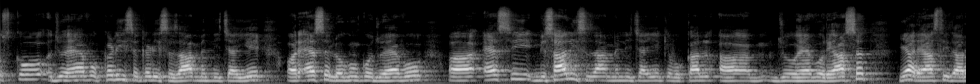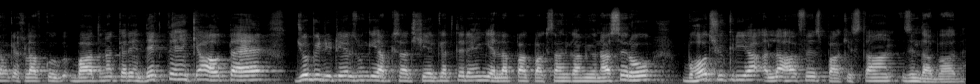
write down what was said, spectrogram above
उसको जो है वो कड़ी से कड़ी सज़ा मिलनी चाहिए, और ऐसे लोगों को जो है वो ऐसी मिसाली सज़ा मिलनी चाहिए कि वो कल जो है वो रियासत या रियाती इदारों के ख़िलाफ़ कोई बात ना करें। देखते हैं क्या होता है। जो भी डिटेल्स होंगी आपके साथ शेयर करते रहेंगे। अल्लाह पाक पाकिस्तान का हमें नासिर हो। बहुत शुक्रिया। अल्लाह हाफिज़। पाकिस्तान जिंदाबाद।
